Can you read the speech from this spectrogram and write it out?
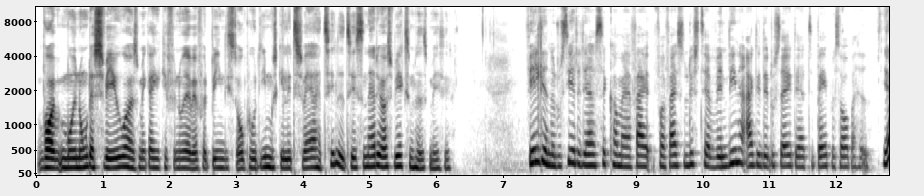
Hvorimod nogen, der svæver, og som ikke rigtig kan finde ud af, hvad for et ben de står på, de er måske lidt svære at have tillid til. Sådan er det også virksomhedsmæssigt. Hvilket, når du siger det der, så kommer jeg faktisk, får jeg faktisk lyst til at vende lige nøjagtigt det, du sagde der, tilbage på sårbarhed. Ja.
